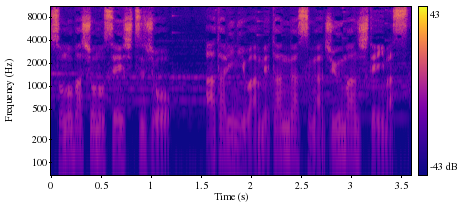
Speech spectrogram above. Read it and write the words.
その場所の性質上、辺りにはメタンガスが充満しています。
